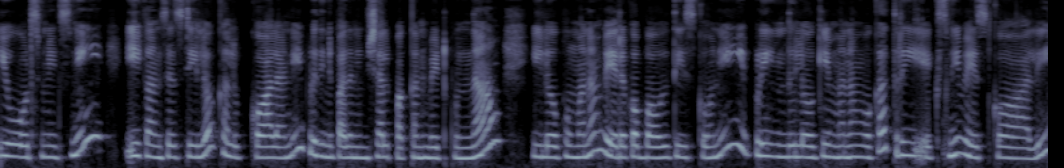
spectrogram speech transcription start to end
ఈ ఓట్స్ మిక్స్ని ఈ కన్సిస్టీలో కలుపుకోవాలండి. ఇప్పుడు దీన్ని పది నిమిషాలు పక్కన పెట్టుకుందాం. ఈలోపు మనం వేరొక బౌల్ తీసుకొని ఇప్పుడు ఇందులోకి మనం ఒక త్రీ ఎగ్స్ని వేసుకోవాలి.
